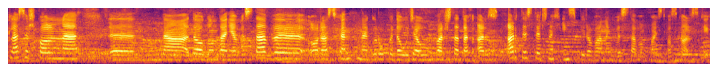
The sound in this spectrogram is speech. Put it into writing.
klasy szkolne e, na, do oglądania wystawy oraz chętne grupy do udziału w warsztatach ar- artystycznych inspirowanych wystawą Państwa Skalskich.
